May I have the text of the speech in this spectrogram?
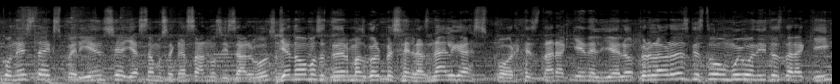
Con esta experiencia, ya estamos acá sanos y salvos. Ya no vamos a tener más golpes en las nalgas por estar aquí en el hielo, pero la verdad es que estuvo muy bonito estar aquí.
